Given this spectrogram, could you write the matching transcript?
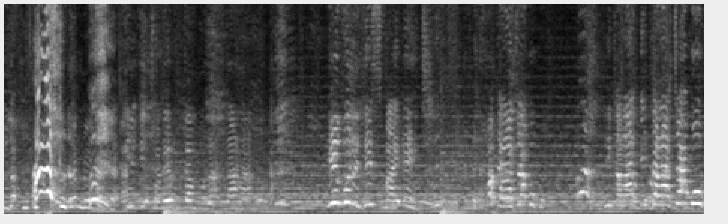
You don't, you don't know that. You, you should never come for that. Even at this my age, how can I travel? You can, you can travel.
